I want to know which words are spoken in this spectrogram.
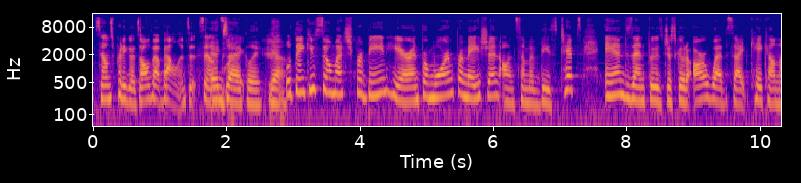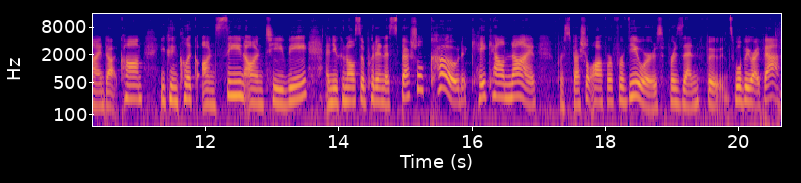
Sounds pretty good. It's all about balance, it sounds like. Exactly, yeah. Well, thank you so much for being here. And for more information on some of these tips and Zen Foods, just go to our website, kcal9.com. You can click on Seen on And you can also put in a special code, KCAL9, for special offer for viewers for Zen Foods. We'll be right back.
